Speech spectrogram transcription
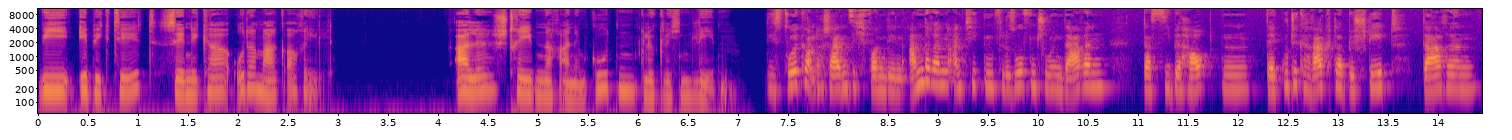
wie Epiktet, Seneca oder Marc Aurel. Alle streben nach einem guten, glücklichen Leben. Die Stoiker unterscheiden sich von den anderen antiken Philosophenschulen darin, dass sie behaupten, der gute Charakter besteht darin,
